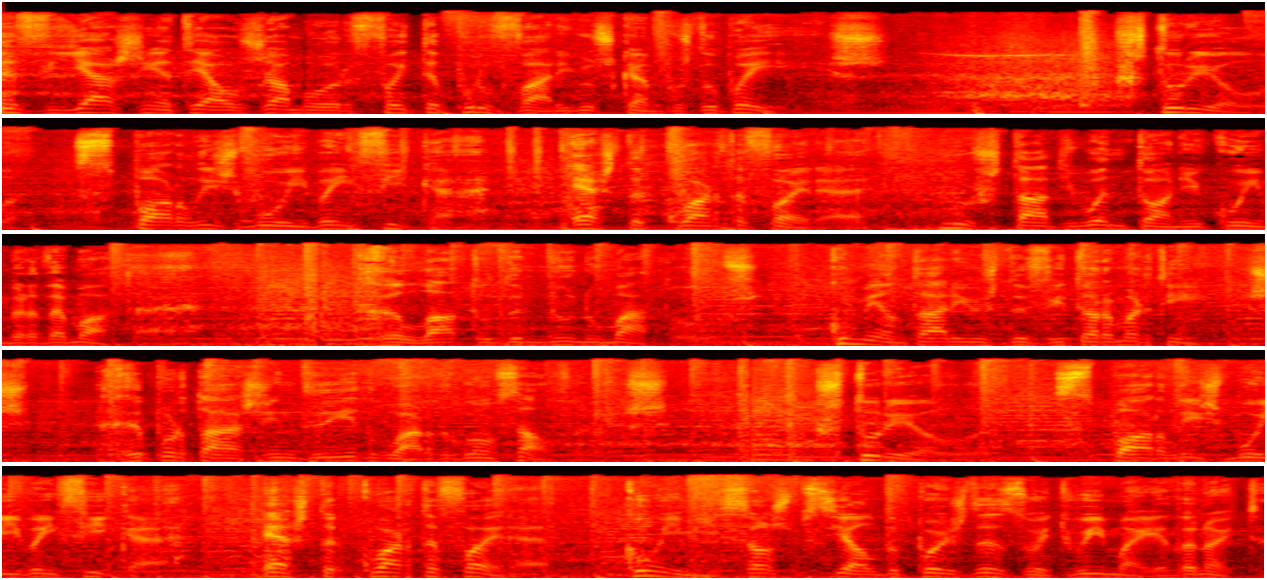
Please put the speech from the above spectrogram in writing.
A viagem até ao Jamor feita por vários campos do país. Estoril, Sport Lisboa e Benfica. Esta quarta-feira, no estádio António Coimbra da Mota. Relato de Nuno Matos. Comentários de Vítor Martins. Reportagem de Eduardo Gonçalves. Estoril, Sport Lisboa e Benfica. Esta quarta-feira, com emissão especial depois das oito e meia da noite.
